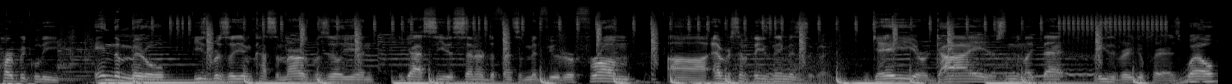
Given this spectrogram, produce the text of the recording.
perfectly in the middle. He's Brazilian. Casemiro's Brazilian. You guys see the center defensive midfielder from uh, Everton. I think his name is Gay or Guy or something like that. But he's a very good player as well.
